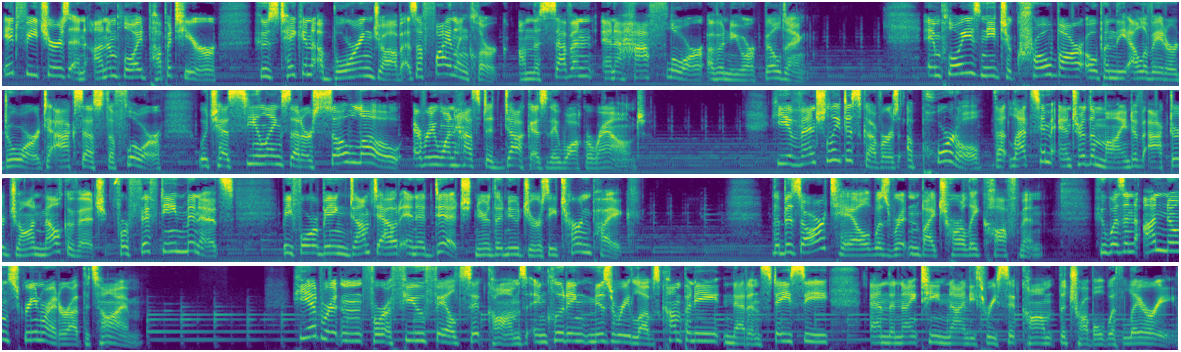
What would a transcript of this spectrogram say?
It features an unemployed puppeteer who's taken a boring job as a filing clerk on the seven and a half floor of a New York building. Employees need to crowbar open the elevator door to access the floor, which has ceilings that are so low everyone has to duck as they walk around. He eventually discovers a portal that lets him enter the mind of actor John Malkovich for 15 minutes before being dumped out in a ditch near the New Jersey Turnpike. The bizarre tale was written by Charlie Kaufman, who was an unknown screenwriter at the time. He had written for a few failed sitcoms, including Misery Loves Company, Ned and Stacey, and the 1993 sitcom The Trouble with Larry.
